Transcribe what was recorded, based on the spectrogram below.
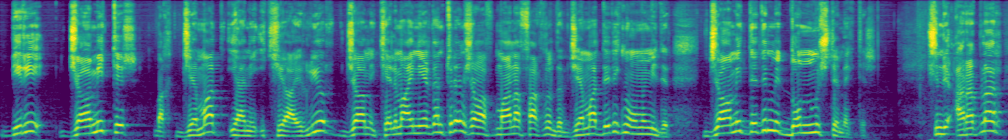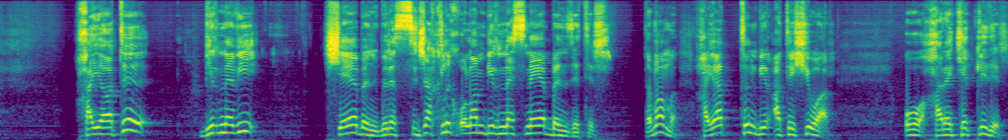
Biri camittir. Bak cemaat yani ikiye ayrılıyor. Cami kelime aynı yerden türemiş ama mana farklıdır. Cemaat dedik mi umumidir. Camit dedin mi donmuş demektir. Şimdi Araplar hayatı bir nevi şeye benziyor. Böyle sıcaklık olan bir nesneye benzetir. Tamam mı? Hayatın bir ateşi var. O hareketlidir.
